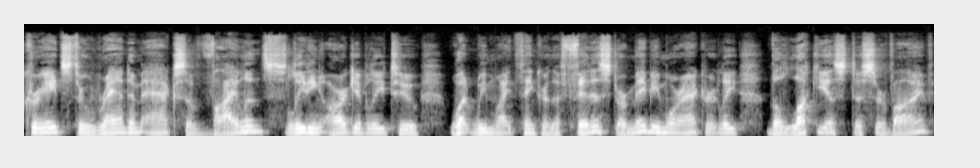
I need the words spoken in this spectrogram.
creates through random acts of violence, leading arguably to what we might think are the fittest, or maybe more accurately, the luckiest to survive.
